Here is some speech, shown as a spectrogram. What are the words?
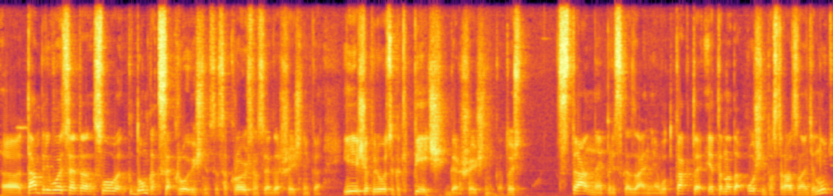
э, там приводится это слово «дом» как сокровищница, сокровищница для горшечника. Или еще приводится как печь горшечника. То есть странное предсказание. Вот как-то это надо очень постараться натянуть.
